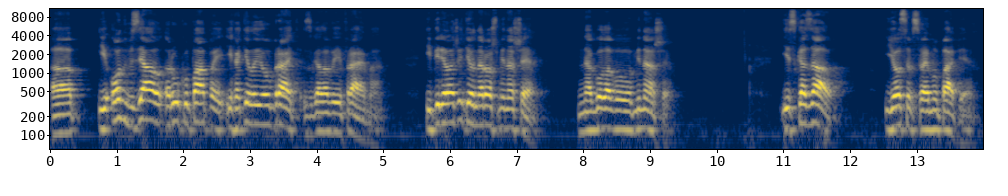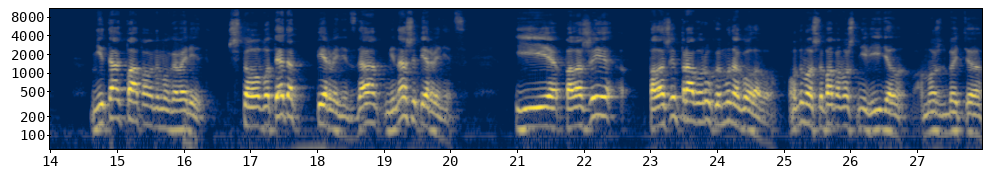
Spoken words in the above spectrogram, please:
Э, и он взял руку папы и хотел ее убрать с головы Ефраима. И переложить ее на рожь Минаше, на голову Минаше. И сказал Йосеф своему папе, не так папа он ему говорит, что вот этот первенец, да, Минаше первенец, и положи положи правую руку ему на голову. Он думал, что папа, может, не видел, а может быть, э,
